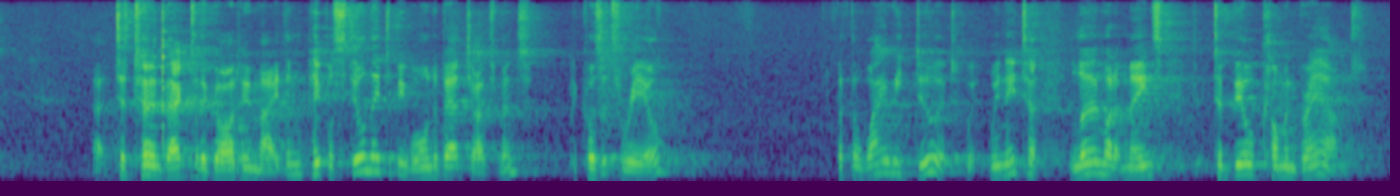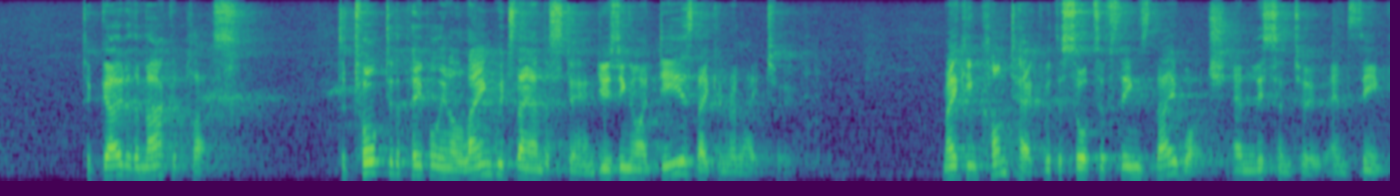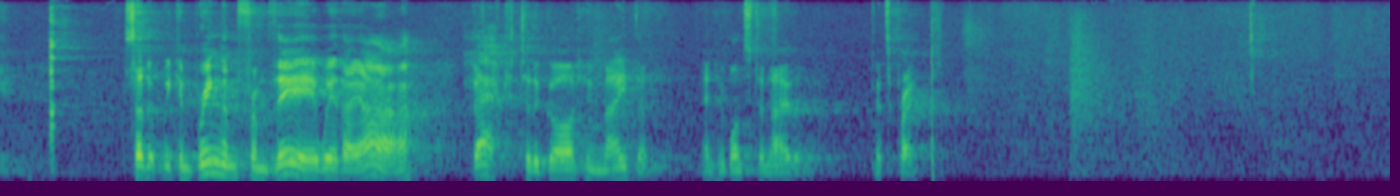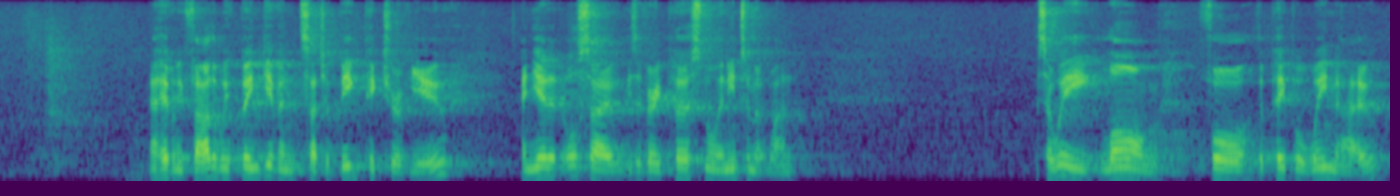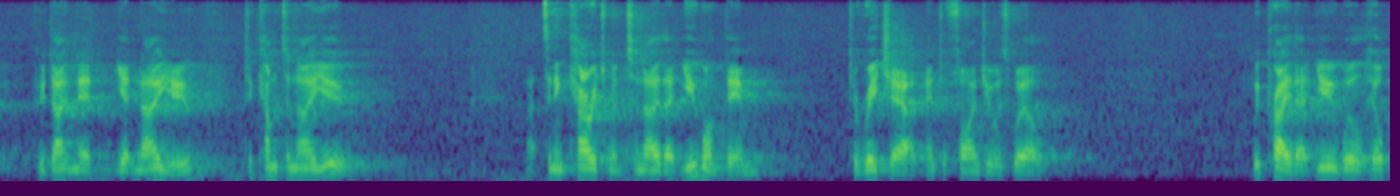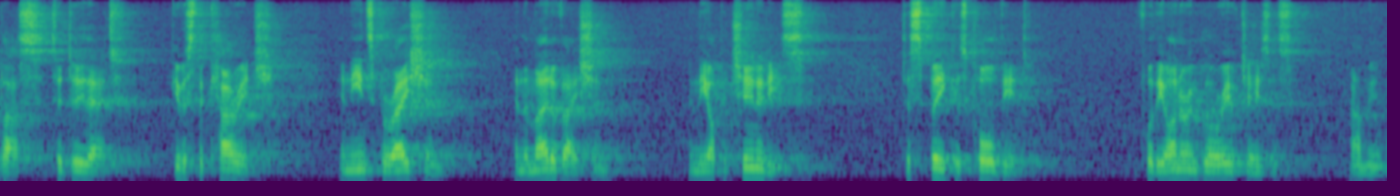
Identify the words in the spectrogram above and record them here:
uh, to turn back to the God who made them. People still need to be warned about judgment because it's real. But the way we do it, we need to learn what it means to build common ground, to go to the marketplace, to talk to the people in a language they understand, using ideas they can relate to, making contact with the sorts of things they watch and listen to and think so that we can bring them from there where they are back to the God who made them and who wants to know them. Let's pray. Our Heavenly Father, we've been given such a big picture of you, and yet it also is a very personal and intimate one. So we long for the people we know who don't yet know you to come to know you. Uh, it's an encouragement to know that you want them to reach out and to find you as well. We pray that you will help us to do that. Give us the courage and the inspiration and the motivation and the opportunities to speak as Paul did for the honour and glory of Jesus. Amen.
